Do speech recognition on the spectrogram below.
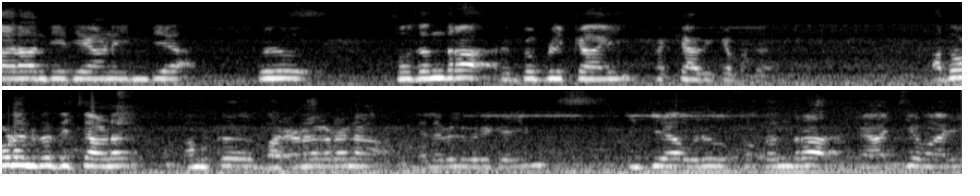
ആറാം തീയതിയാണ് ഇന്ത്യ ഒരു സ്വതന്ത്ര റിപ്പബ്ലിക്കായി പ്രഖ്യാപിക്കപ്പെട്ടത്. അതോടനുബന്ധിച്ചാണ് നമുക്ക് ഭരണഘടന നിലവിൽ വരികയും ഇന്ത്യ ഒരു സ്വതന്ത്ര രാജ്യമായി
